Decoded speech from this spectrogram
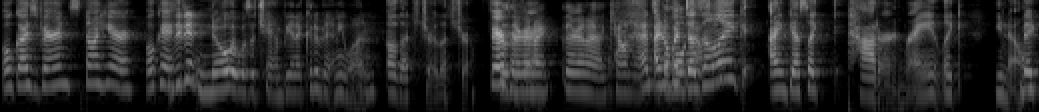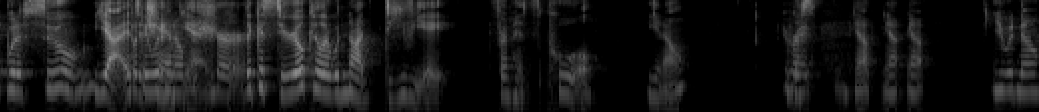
oh, guys, Verin's not here. Okay. They didn't know it was a champion. It could have been anyone. oh, that's true. That's true. Fair, so fair, they're fair. gonna they're gonna count heads. I know, but doesn't castle? like I guess like pattern, right? Like you know, they would assume. yeah, it's but a they wouldn't know champion. for sure. Like a serial killer would not deviate from his pool. You know. You're right. Yep, yep, yep. You would know.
